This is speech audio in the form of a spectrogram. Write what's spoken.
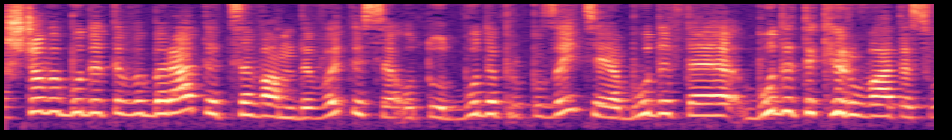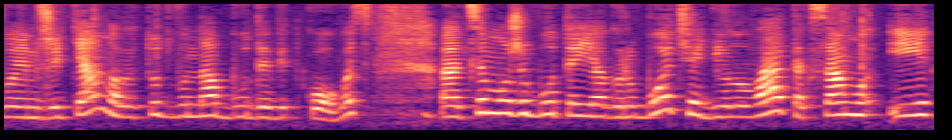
що ви будете вибирати, це вам дивитися. Отут буде пропозиція, будете, будете керувати своїм життям, але тут вона буде від когось. Е, це може бути як робоча, ділова, так само і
